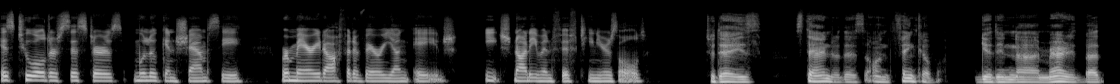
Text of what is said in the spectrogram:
His two older sisters, Muluk and Shamsi, were married off at a very young age, each not even 15 years old. Today's standard is unthinkable getting uh, married, but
